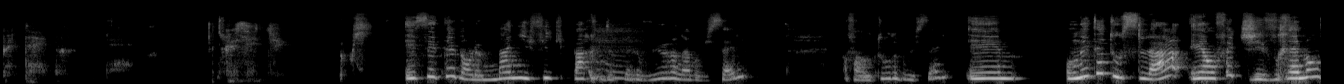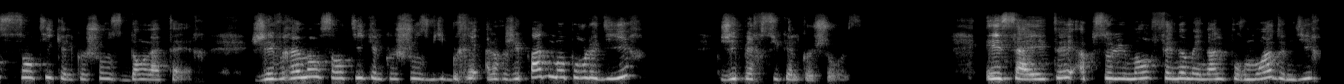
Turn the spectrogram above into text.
Peut-être que c'était Que sais-tu Et c'était dans le magnifique parc de Tervuren à Bruxelles, enfin autour de Bruxelles. Et on était tous là et en fait, j'ai vraiment senti quelque chose dans la terre. J'ai vraiment senti quelque chose vibrer. Alors, j'ai pas de mots pour le dire. J'ai perçu quelque chose. Et ça a été absolument phénoménal pour moi de me dire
